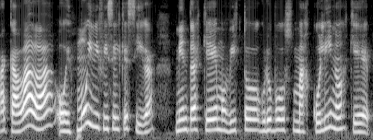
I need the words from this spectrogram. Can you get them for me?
acabada o es muy difícil que siga, mientras que hemos visto grupos masculinos que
